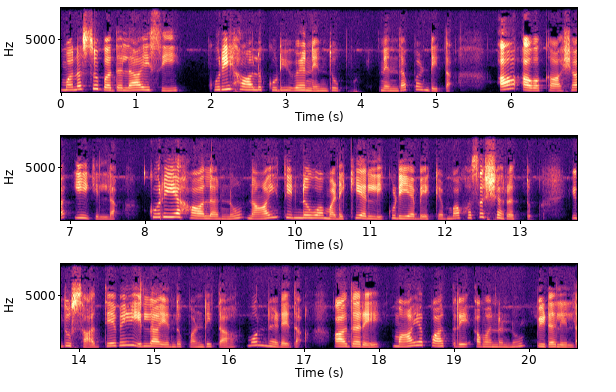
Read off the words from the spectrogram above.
ಮನಸ್ಸು ಬದಲಾಯಿಸಿ ಕುರಿ ಹಾಲು ಕುಡಿಯುವೆನೆಂದ ಪಂಡಿತ. ಆ ಅವಕಾಶ ಈಗಿಲ್ಲ. ಕುರಿಯ ಹಾಲನ್ನು ನಾಯಿ ತಿನ್ನುವ ಮಡಿಕೆಯಲ್ಲಿ ಕುಡಿಯಬೇಕೆಂಬ ಹೊಸ ಷರತ್ತು. ಇದು ಸಾಧ್ಯವೇ ಇಲ್ಲ ಎಂದು ಪಂಡಿತ ಮುನ್ನಡೆದ. ಆದರೆ ಮಾಯಪಾತ್ರೆ ಅವನನ್ನು ಬಿಡಲಿಲ್ಲ.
